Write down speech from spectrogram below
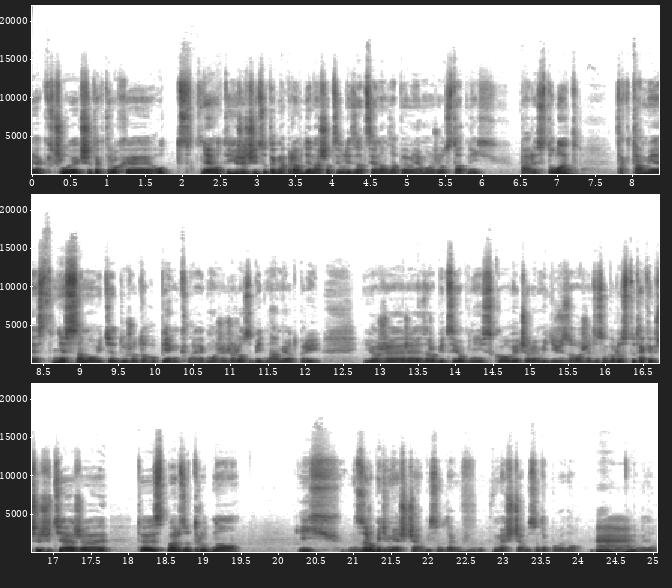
jak człowiek się tak trochę odtnie od tych rzeczy, co tak naprawdę nasza cywilizacja nam zapełnia może ostatnich parę sto lat, tak tam jest niesamowicie dużo toho piękna, jak możesz rozbić namiot przy jeziorze, zrobić sobie ognisko, wieczorem widzisz zorze. To są po prostu takie przeżycia, że to jest bardzo trudno ich zrobić w mieście, aby są tak, w, w mieście, aby są tak powiedział. Mm. powiedział.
